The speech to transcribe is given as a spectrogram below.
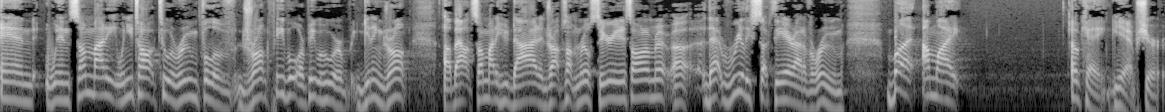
And when somebody, when you talk to a room full of drunk people or people who are getting drunk about somebody who died and dropped something real serious on them, uh, that really sucks the air out of a room. But I'm like, Okay, yeah, sure.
